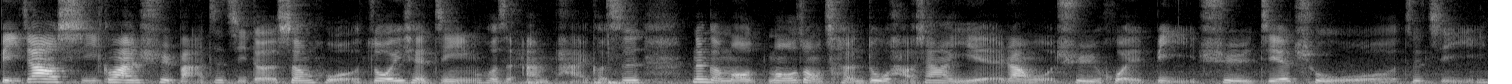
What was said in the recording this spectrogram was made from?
比较习惯去把自己的生活做一些经营或者安排，可是那个某某种程度好像也让我去回避去接触我自己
